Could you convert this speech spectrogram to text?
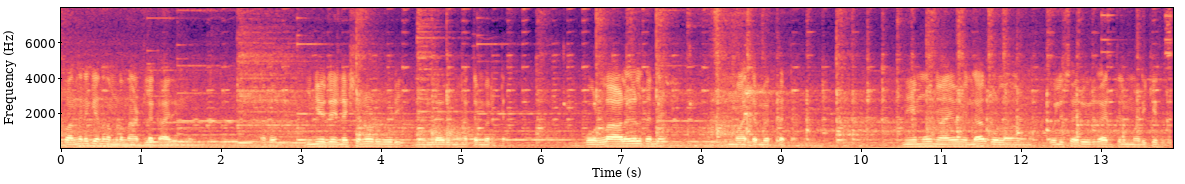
അപ്പോൾ അങ്ങനെയൊക്കെയാണ് നമ്മുടെ നാട്ടിലെ കാര്യങ്ങൾ. അപ്പം ഇനിയൊരു ഇലക്ഷനോട് കൂടി നല്ലൊരു മാറ്റം വരട്ടെ. ഇപ്പോൾ ഉള്ള ആളുകൾ തന്നെ മാറ്റം വരുത്തട്ടെ. നിയമവും ന്യായവും എല്ലാവർക്കും ഉള്ളതാണ്. പോലീസുകാർ ഒരു കാര്യത്തിലും മടിക്കരുത്.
